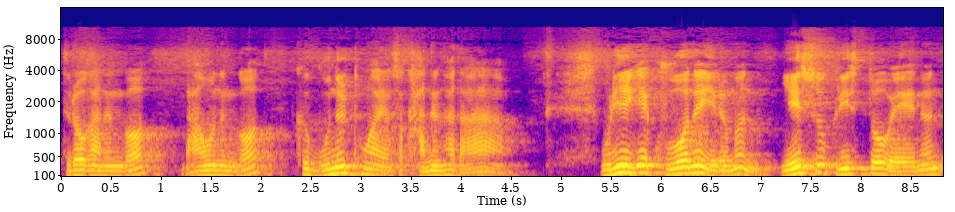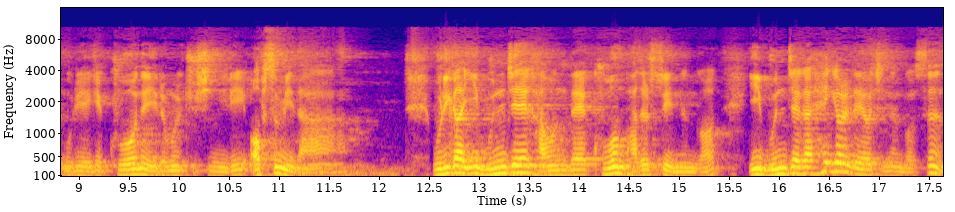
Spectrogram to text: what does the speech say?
들어가는 것, 나오는 것, 그 문을 통하여서 가능하다. 우리에게 구원의 이름은 예수 그리스도 외에는 우리에게 구원의 이름을 주신 일이 없습니다. 우리가 이 문제 가운데 구원받을 수 있는 것, 이 문제가 해결되어지는 것은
